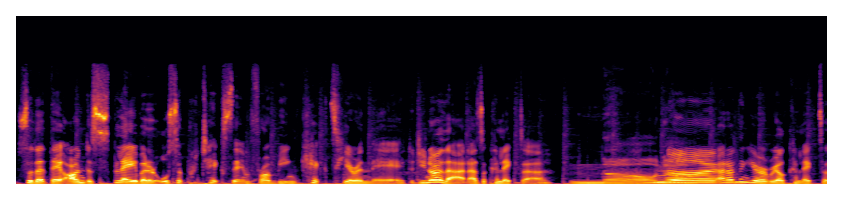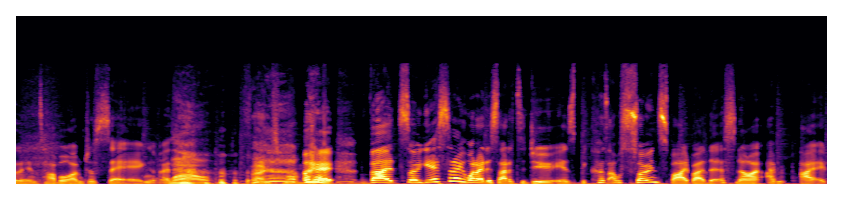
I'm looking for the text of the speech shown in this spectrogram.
so that they're on display, but it also protects them from being kicked here and there? Did you know that as a collector? No, no. No, I don't think you're a real collector then, Thabo. I'm just saying. Wow. Thanks, mom. Okay, but so yesterday, what I decided to do is because I was so inspired by this. Now I, I'm I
